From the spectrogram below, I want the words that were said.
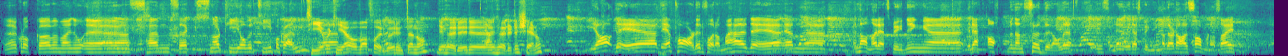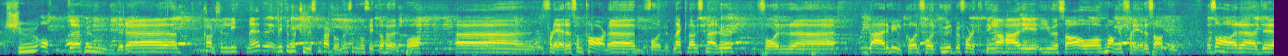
Eh, klokka med meg nå er fem, seks, snart ti over ti på kvelden. Ti over tida, og hva foregår rundt deg nå? Vi hører, eh, ja. hører det skjer noe? Ja, det er, det er, taler foran meg her. Det er en, eh, en annen rettsbygning rett attmed den føderale rettsbygninga, der det har samla seg 700-800, kanskje litt mer, litt under 1000 personer som nå sitter og hører på flere som taler for Black Lives Matter, for eh, bedre vilkår for urbefolkninga her i, USA, og mange flere saker. Og så har, eh, de,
